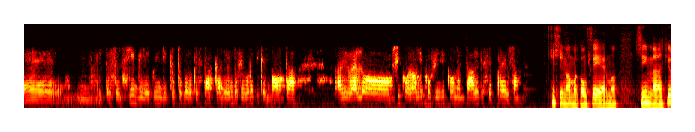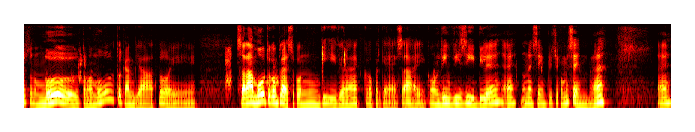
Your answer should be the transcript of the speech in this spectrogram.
mm, ipersensibile, quindi tutto quello che sta accadendo, figurati che botta a livello psicologico, fisico, mentale che si è presa. Sì, sì, no, ma confermo. Sì, ma anch'io sono molto, ma molto cambiato e sarà molto complesso convivere, ecco, perché sai, con l'invisibile, eh, non è semplice come sembra, eh? Eh?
